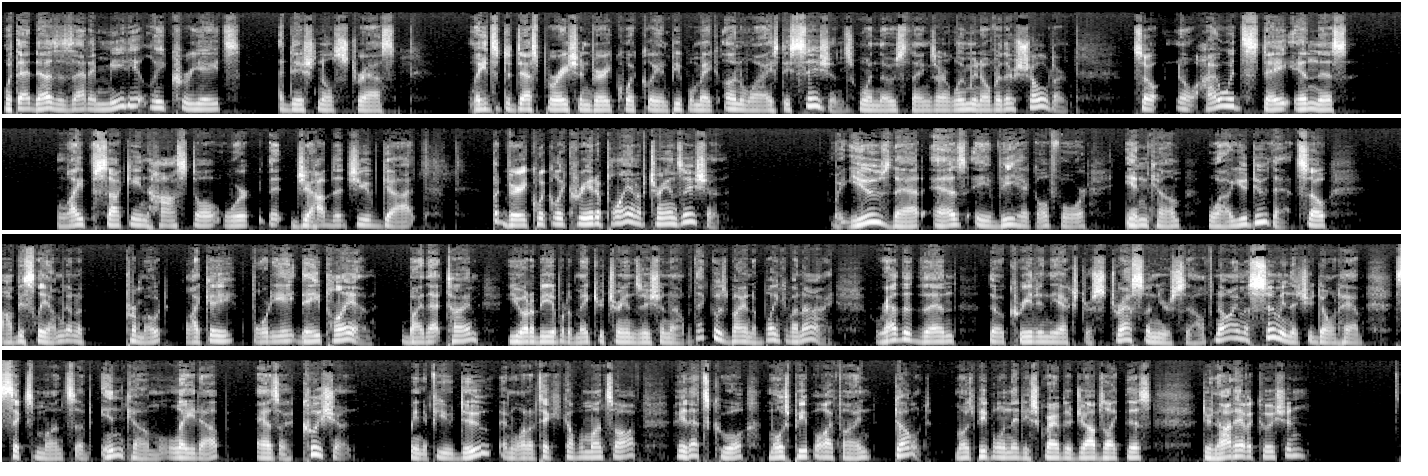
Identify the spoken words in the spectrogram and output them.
What that does is that immediately creates additional stress leads to desperation very quickly, and people make unwise decisions when those things are looming over their shoulder. So, no, I would stay in this life sucking, hostile work that job that you've got, but very quickly create a plan of transition. But use that as a vehicle for income while you do that. So, obviously, I'm going to promote like a 48 day plan by that time, you ought to be able to make your transition out. But that goes by in a blink of an eye. Rather than though creating the extra stress on yourself. Now I'm assuming that you don't have six months of income laid up as a cushion. I mean, if you do and want to take a couple months off, hey, that's cool. Most people I find don't. Most people, when they describe their jobs like this, do not have a cushion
